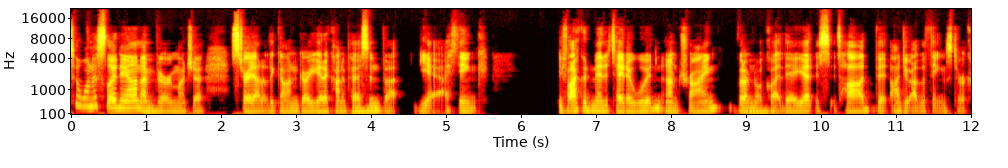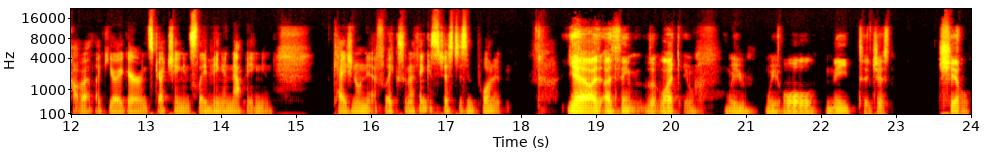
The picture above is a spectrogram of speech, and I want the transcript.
to want to slow down. I'm Mm. very much a straight out of the gun, go getter kind of person. But yeah, I think if I could meditate, I would. And I'm trying, but I'm not Mm. quite there yet. It's, it's hard, but I do other things to recover, like yoga and stretching and sleeping and napping and occasional Netflix. And I think it's just as important. Yeah, I, I think that like we we all need to just chill.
